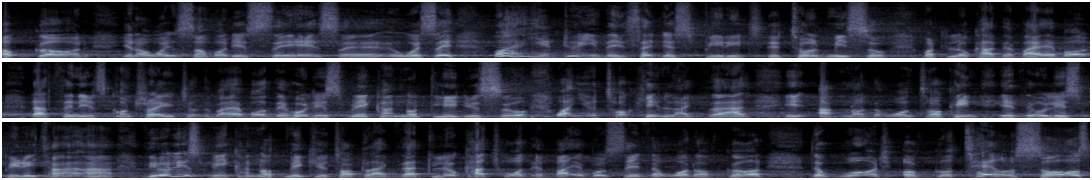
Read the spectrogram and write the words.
of God. You know, when somebody says, uh, we say, why are you doing this? Said the Spirit they told me so. But look at the Bible. That thing is contrary to the Bible. The Holy Spirit cannot lead you so. Why are you talking like that? It, I'm not the one talking. It's the Holy Spirit. Uh -uh. The Holy Spirit cannot make you talk like that. Look at what the Bible says, the word of God. The word of God tells us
